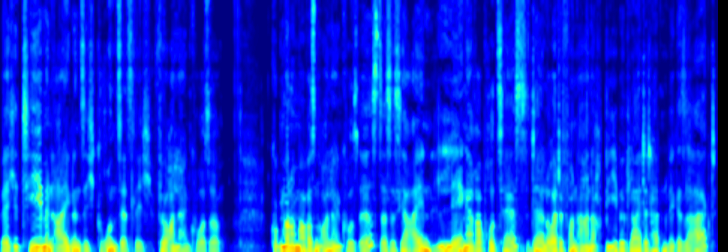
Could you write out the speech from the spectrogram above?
Welche Themen eignen sich grundsätzlich für Online-Kurse? Gucken wir doch mal, was ein Online-Kurs ist. Das ist ja ein längerer Prozess, der Leute von A nach B begleitet, hatten wir gesagt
